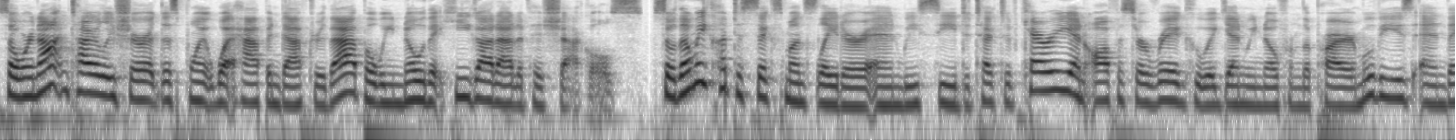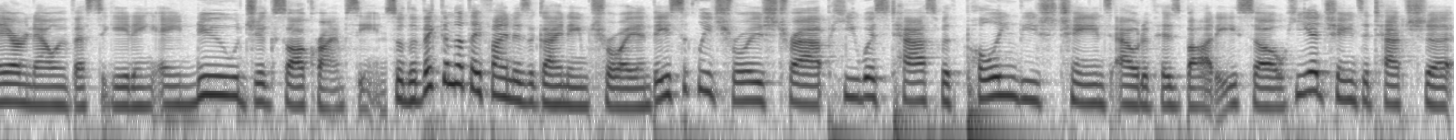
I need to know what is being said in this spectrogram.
So we're not entirely sure at this point what happened after that, but we know that he got out of his shackles. So then we cut to six months later and we see Detective Kerry and Officer Rigg, who again we know from the prior movies, and they are now investigating a new jigsaw crime scene. So the victim that they find is a guy named Troy, and basically Troy's trap, he was tasked with pulling these chains out of his body. So he had chains attached to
